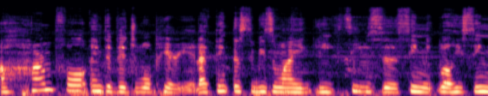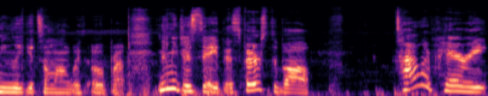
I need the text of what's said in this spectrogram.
a, harmful individual, period. I think that's the reason why he, he seems to seem, well, he seemingly gets along with Oprah. Let me just say this. First of all, Tyler Perry,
